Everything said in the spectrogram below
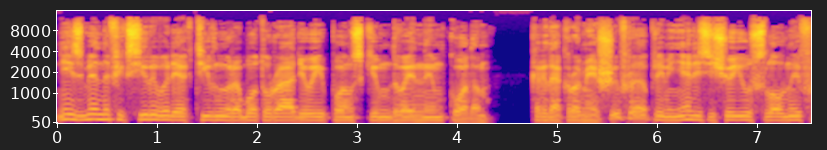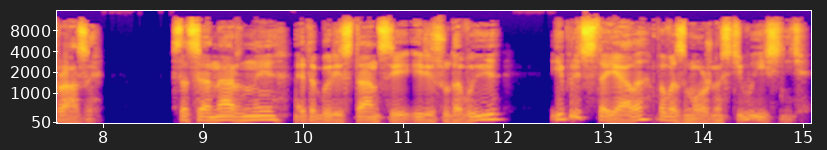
неизменно фиксировали активную работу радио японским двойным кодом, когда кроме шифра применялись еще и условные фразы. стационарные это были станции или судовые, и предстояло по возможности выяснить.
